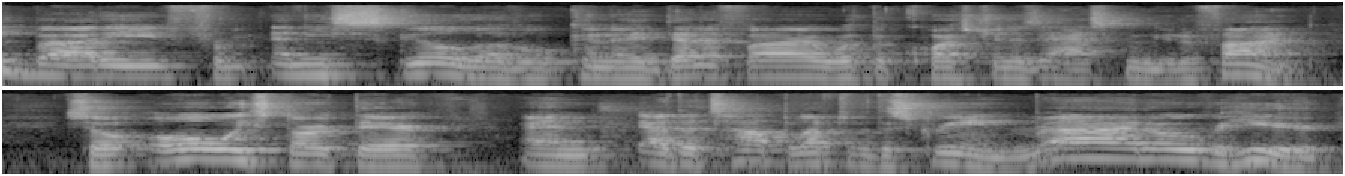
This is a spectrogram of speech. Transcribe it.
anybody from any skill level can identify what the question is asking you to find. So always start there. And at the top left of the screen, right over here,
